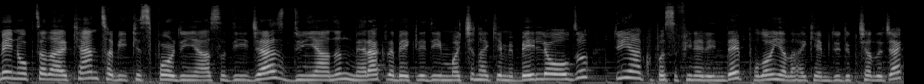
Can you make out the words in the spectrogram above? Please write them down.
Ve noktalarken tabii ki spor dünyası diyeceğiz. Dünyanın merakla beklediği maçın hakemi belli oldu. Dünya Kupası finalinde Polonyalı hakem düdük çalacak.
